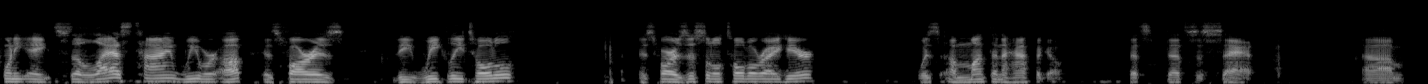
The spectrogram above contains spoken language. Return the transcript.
28. So the last time we were up as far as the weekly total, as far as this little total right here, was a month and a half ago. That's that's just sad. Um,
